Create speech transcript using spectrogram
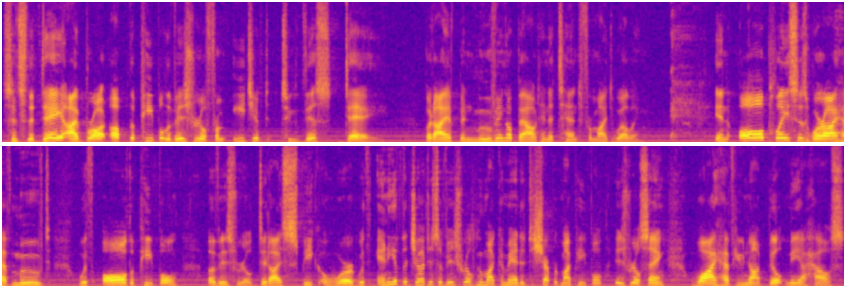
since the day I brought up the people of Israel from Egypt to this day, but I have been moving about in a tent for my dwelling. In all places where I have moved with all the people of Israel, did I speak a word with any of the judges of Israel whom I commanded to shepherd my people, Israel, saying, Why have you not built me a house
